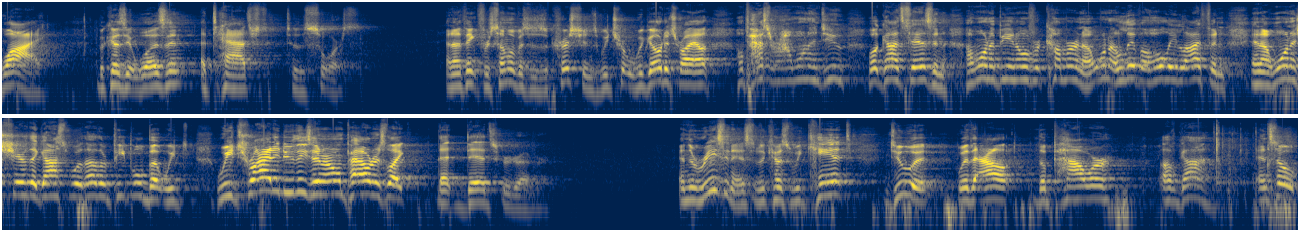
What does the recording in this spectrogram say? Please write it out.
Why? because it wasn't attached to the source. And I think for some of us as Christians, we, tr- we go to try out, oh, Pastor, I want to do what God says, and I want to be an overcomer, and I want to live a holy life, and, and I want to share the gospel with other people, but we, we try to do these in our own power, and it's like that dead screwdriver. And the reason is because we can't do it without the power of God. And so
